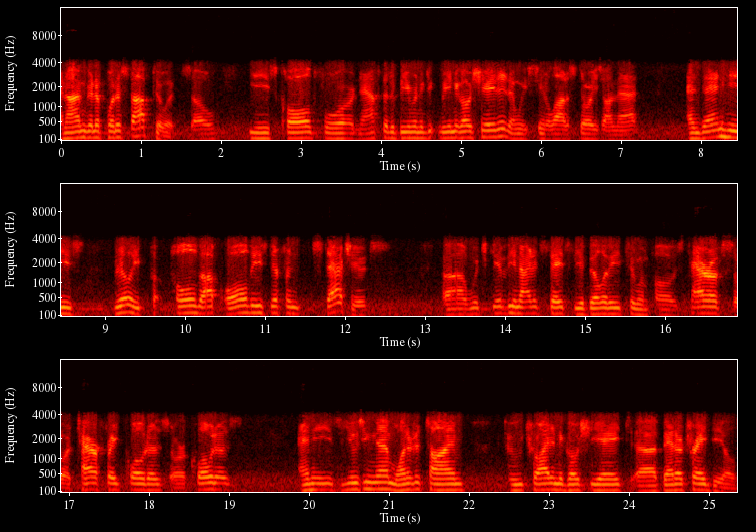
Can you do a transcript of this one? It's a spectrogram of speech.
and I'm going to put a stop to it. So he's called for NAFTA to be rene- renegotiated, and we've seen a lot of stories on that. And then he's really p- pulled up all these different statutes uh, which give the United States the ability to impose tariffs or tariff rate quotas or quotas, and he's using them one at a time to try to negotiate uh, better trade deals.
